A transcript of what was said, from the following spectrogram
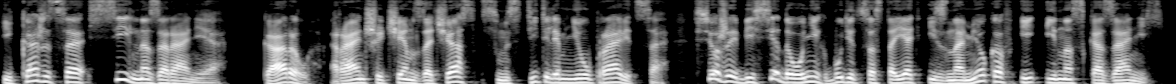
и, кажется, сильно заранее. Карл раньше, чем за час, с Мстителем не управится. Все же беседа у них будет состоять из намеков и иносказаний.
